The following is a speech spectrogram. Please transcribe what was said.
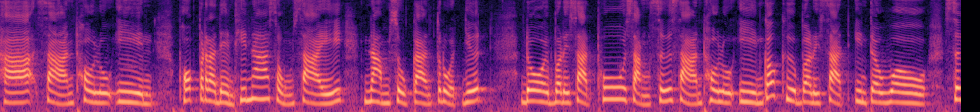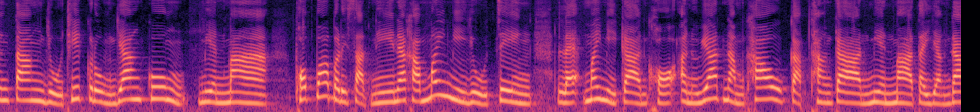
ค้า สารโทลูอีน พบประเด็นที่น่าสงสัยนำสู่การตรวจยึด โดยบริษัทผู้สั่งซื้อสารโทลูอีน ก็คือบริษัทอินเตอร์เวลซึ่งตั้งอยู่ที่กรุงย่างกุ้ง เมียนมาพบว่าบริษัทนี้นะคะไม่มีอยู่จริง และไม่มีการขออนุญาตนำเข้ากับทางการเมียนมาแต่อย่างใด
